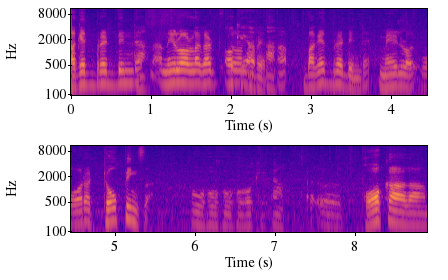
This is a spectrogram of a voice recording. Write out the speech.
ബഗത് ബ്രെഡിന്റെ നീളമുള്ള അറിയാം? ബഗറ്റ് ബ്രെഡിന്റെ മേളിൽ ഓരോ ടോപ്പിങ്സ് പോക്കാകാം ചിക്കൻ ഹോ ഫിഷ് ഓക്കെ ആ പോക്കാകാം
